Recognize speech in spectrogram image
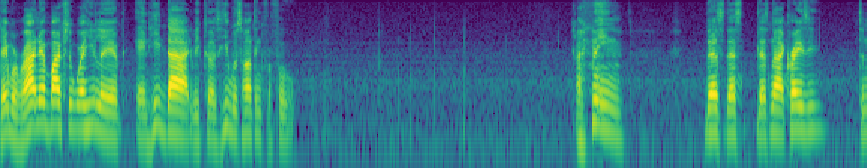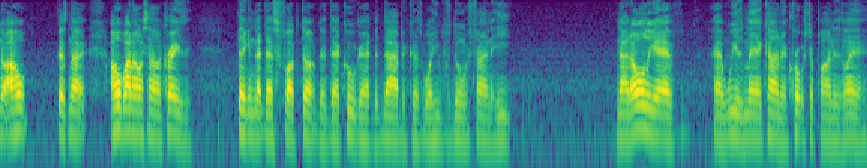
They were riding their bikes to where he lived, and he died because he was hunting for food. I mean, that's that's that's not crazy to know. I hope that's not. I hope I don't sound crazy, thinking that that's fucked up that that cougar had to die because what he was doing was trying to eat. Not only have have we as mankind encroached upon his land,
